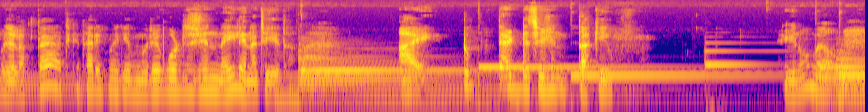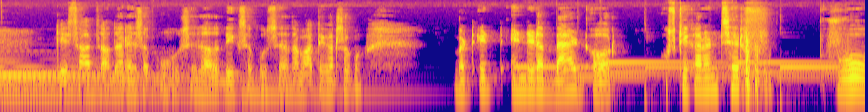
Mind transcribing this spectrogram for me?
मुझे लगता है आज की तारीख में कि मुझे वो डिसीज़न नहीं लेना चाहिए था। आई टुक दैट डिसीज़न ताकि यू नो मैं के साथ ज़्यादा रह सकूँ, उससे ज़्यादा देख सकूँ, उससे ज़्यादा बातें कर सकूँ। But it ended a bad और उसके कारण सिर्फ़ वो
